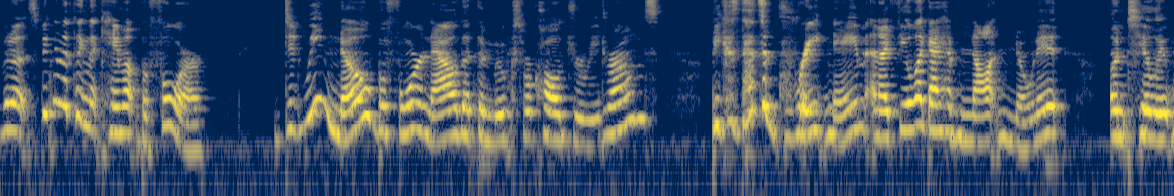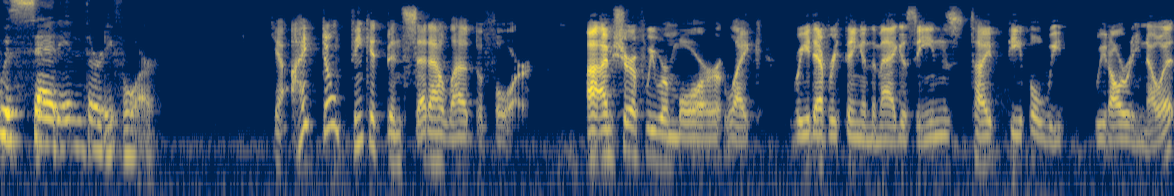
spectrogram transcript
But uh, speaking of the thing that came up before, did we know before now that the mooks were called Druidrones? Because that's a great name, and I feel like I have not known it until it was said in 34. Yeah, I don't think it'd been said out loud before. I- I'm sure if we were more like read everything in the magazines type people, we we'd already know it.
